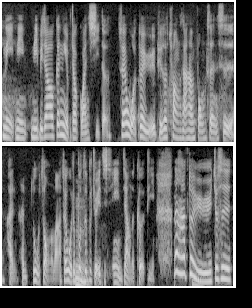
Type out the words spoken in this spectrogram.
你你你比较跟你有比较关系的，所以我对于比如说创伤和丰盛是很很注重的嘛，所以我就不知不觉一直吸引这样的课题。嗯、那他对于就是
